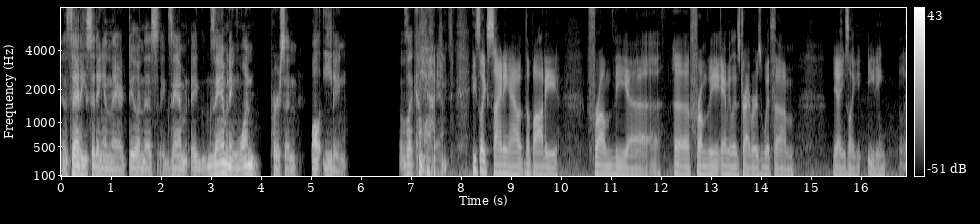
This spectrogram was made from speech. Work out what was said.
Instead, he's sitting in there doing this, exam- examining one person while eating. I was like, come on, Yeah, man. he's, he's like signing out the body from the uh uh from the ambulance drivers with um yeah he's like eating i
